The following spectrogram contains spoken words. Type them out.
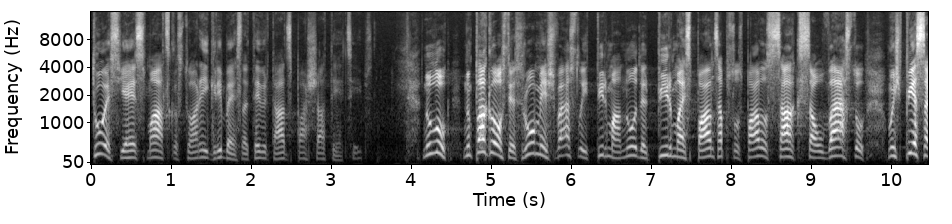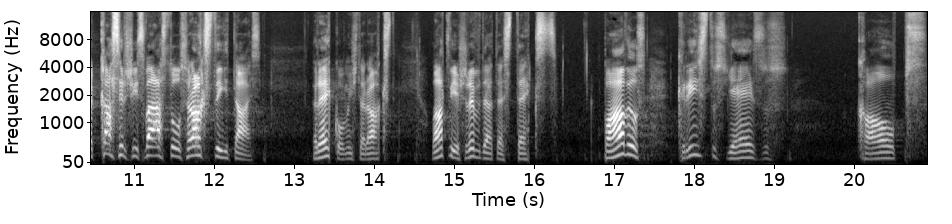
tu esi Jēzus māceklis, tu arī gribēsi, lai tev ir tādas pašas attiecības. Nu, lūk, nu, paklausieties, Romas vēstulē, pirmā nodaļa, pirmais pāns, apelsīns Pāvils sāk savu vēstuli. Viņš piesaka, kas ir šīs vēstules rakstītājs. Reko viņš te raksta. Latviešu revidētais teksts. Pāvils, Kristus Jēzus, kalps,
